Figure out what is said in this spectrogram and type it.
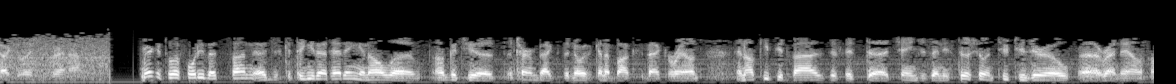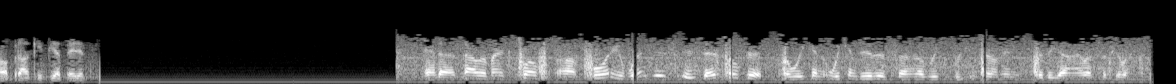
calculations right now. American 1240, that's fine. Uh, just continue that heading, and I'll uh, I'll get you a, a turn back to the north, kind of box it back around, and I'll keep you advised if it uh, changes. And it's still showing 220 uh, right now, uh, but I'll keep you updated. And uh, Tower American 1240, wind is, is they're so good, so we can we can do this. Uh, we, we can turn into the ILS if you like.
